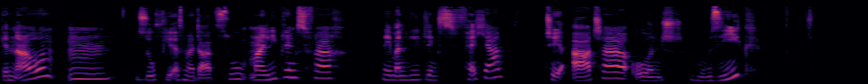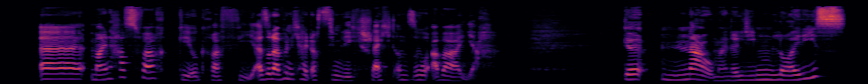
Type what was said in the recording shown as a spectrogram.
Genau, mh, mm, so viel erstmal dazu. Mein Lieblingsfach nee, meine Lieblingsfächer Theater und Musik. Äh, mein Hassfach Geografie. Also da bin ich halt auch ziemlich schlecht und so, aber ja. Genau, meine lieben Leutis.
